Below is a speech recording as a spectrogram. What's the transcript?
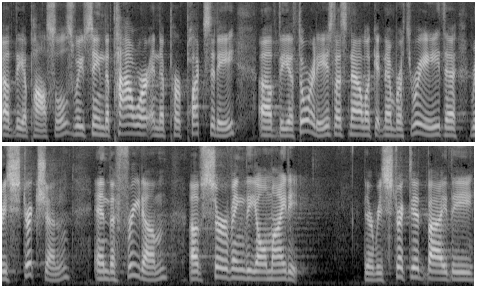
of the apostles. We've seen the power and the perplexity of the authorities. Let's now look at number three the restriction and the freedom of serving the Almighty. They're restricted by the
